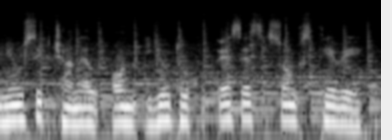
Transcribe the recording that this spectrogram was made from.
music channel on YouTube. SS Songs TV.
